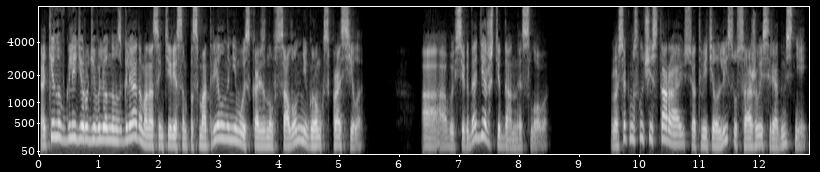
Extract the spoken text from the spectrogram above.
Окинув глидер удивленным взглядом, она с интересом посмотрела на него и, скользнув в салон, негромко спросила. «А вы всегда держите данное слово?» «Во всяком случае, стараюсь», — ответил Лис, усаживаясь рядом с ней.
